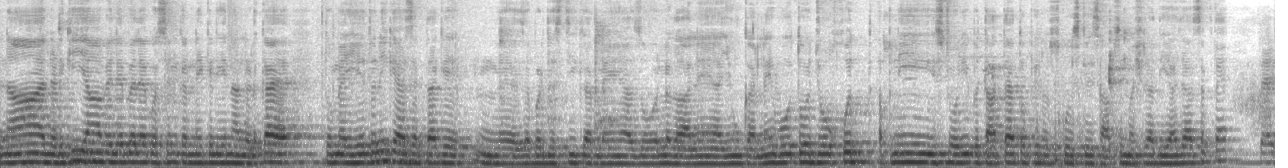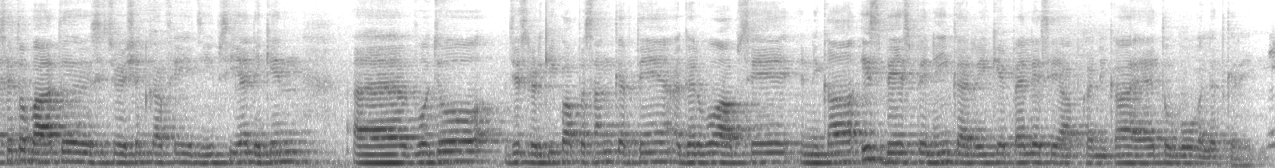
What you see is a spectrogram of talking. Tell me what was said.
نہ لڑکی یہاں اویلیبل ہے کوشچن کرنے کے لیے، نہ لڑکا ہے۔ تو میں یہ تو نہیں کہہ سکتا کہ زبردستی کر لیں یا زور لگا لیں یا یوں کر لیں وہ تو جو خود اپنی اسٹوری بتاتا ہے تو پھر اس کو اس کے حساب سے مشورہ دیا جا سکتا ہے۔ ویسے تو بات سچویشن کافی عجیب سی ہے لیکن وہ جو جس لڑکی کو آپ پسند کرتے ہیں اگر وہ آپ سے نکاح اس بیس پہ نہیں کر رہی کہ پہلے سے آپ کا نکاح ہے تو وہ غلط کرے گی۔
